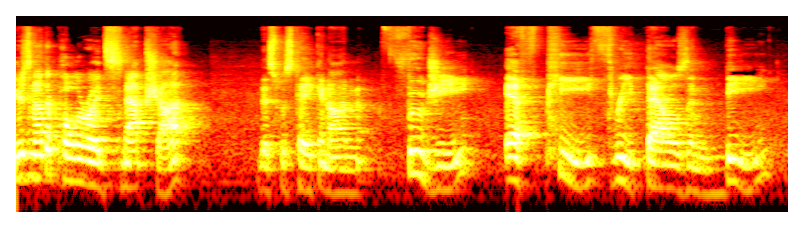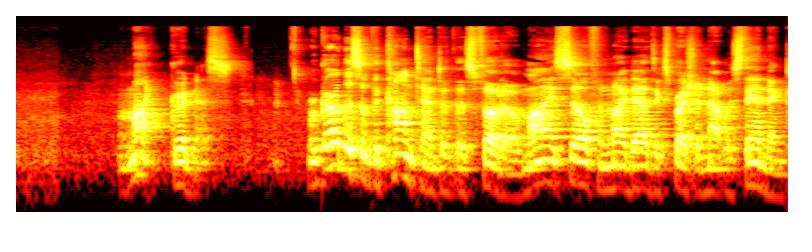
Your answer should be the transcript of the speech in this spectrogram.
Here's another Polaroid snapshot. This was taken on Fuji FP3000B. My goodness. Regardless of the content of this photo, myself and my dad's expression notwithstanding,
